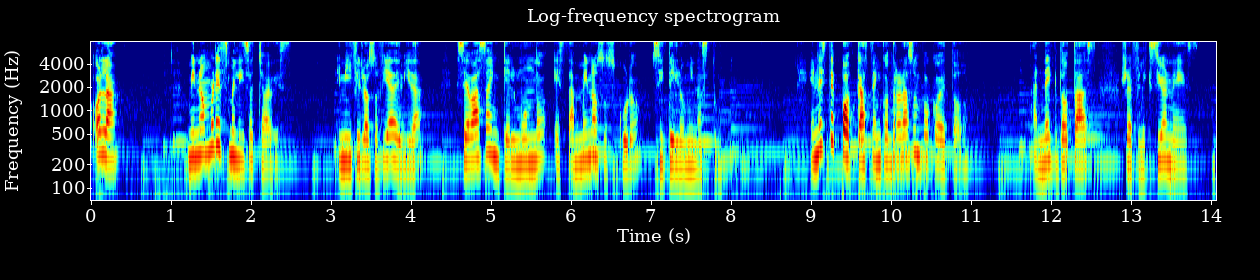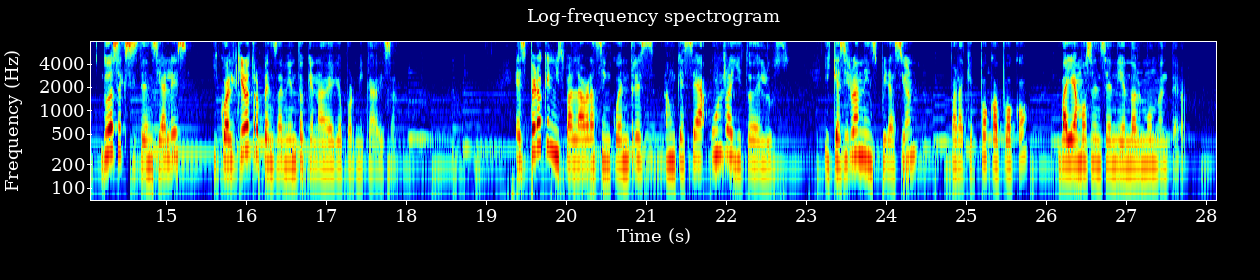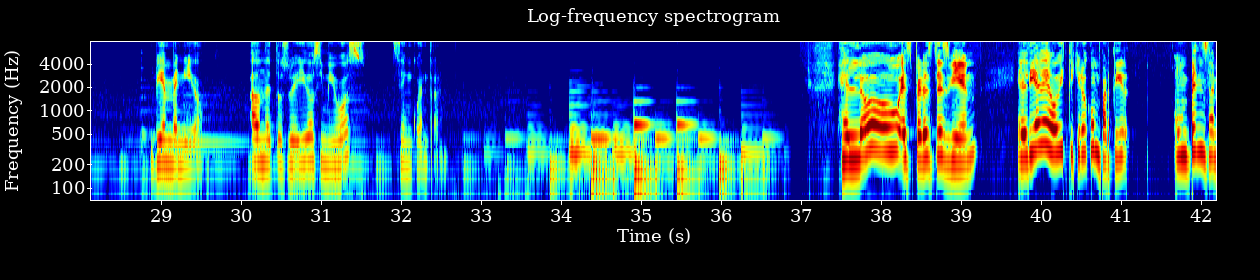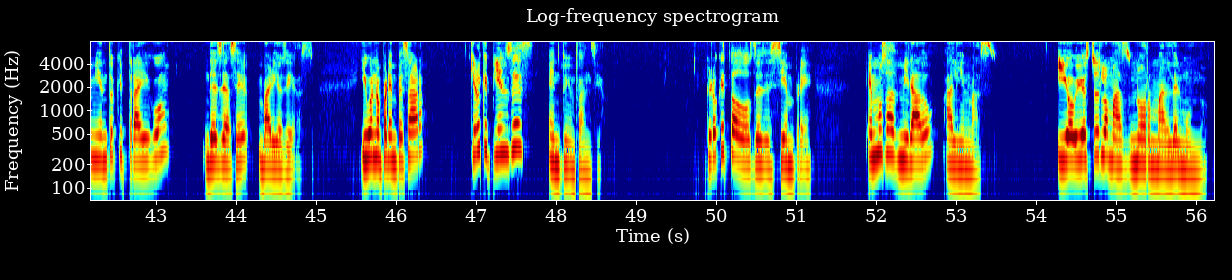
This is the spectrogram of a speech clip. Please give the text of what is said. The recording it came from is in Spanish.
Hola, mi nombre es Melissa Chávez y mi filosofía de vida se basa en que el mundo está menos oscuro si te iluminas tú. En este podcast encontrarás un poco de todo. Anécdotas, reflexiones, dudas existenciales y cualquier otro pensamiento que navegue por mi cabeza. Espero que en mis palabras encuentres, aunque sea un rayito de luz, y que sirvan de inspiración para que poco a poco vayamos encendiendo al mundo entero. Bienvenido a donde tus oídos y mi voz se encuentran. Hello, espero estés bien. El día de hoy te quiero compartir un pensamiento que traigo desde hace varios días. Y bueno, para empezar, quiero que pienses en tu infancia. Creo que todos desde siempre hemos admirado a alguien más. Y obvio, esto es lo más normal del mundo.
